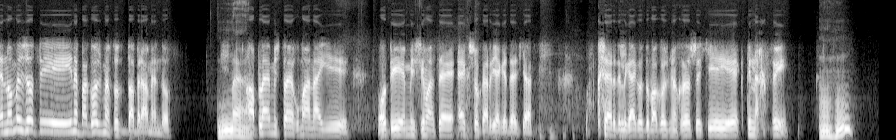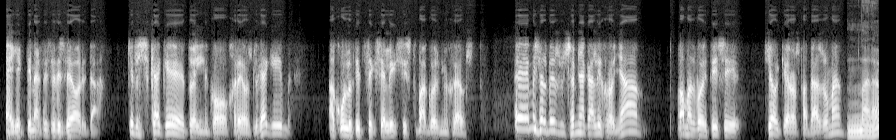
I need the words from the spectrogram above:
ε, νομίζω ότι είναι παγκόσμιο αυτό το ταπεραμέντο. Ναι, Απλά εμείς το έχουμε ανάγκη ότι εμείς είμαστε έξω καρδιά και τέτοια. Ξέρετε λιγάκι ότι το παγκόσμιο χρέος έχει εκτιναχθεί. Μμμ. Έχει εκτιναχθεί σε δυσθεώρητα. Και φυσικά και το ελληνικό χρέος λιγάκι ακολουθεί τις εξελίξεις του παγκόσμιου χρέους. Ε, εμείς ελπίζουμε σε μια καλή χρονιά. Θα μας βοηθήσει και ο καιρός φαντάζομαι. ναι, ναι.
